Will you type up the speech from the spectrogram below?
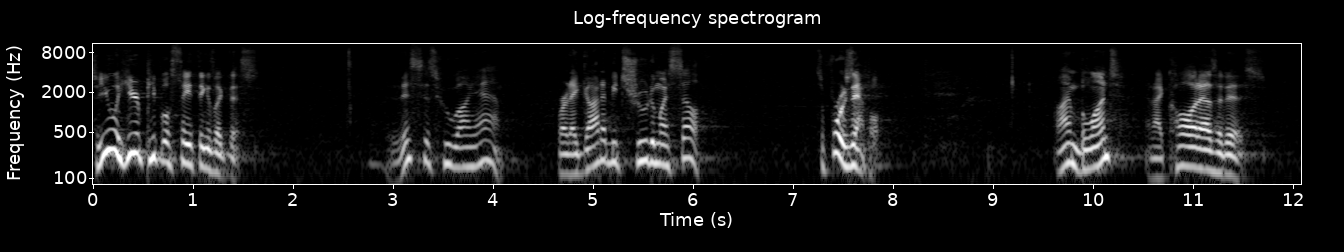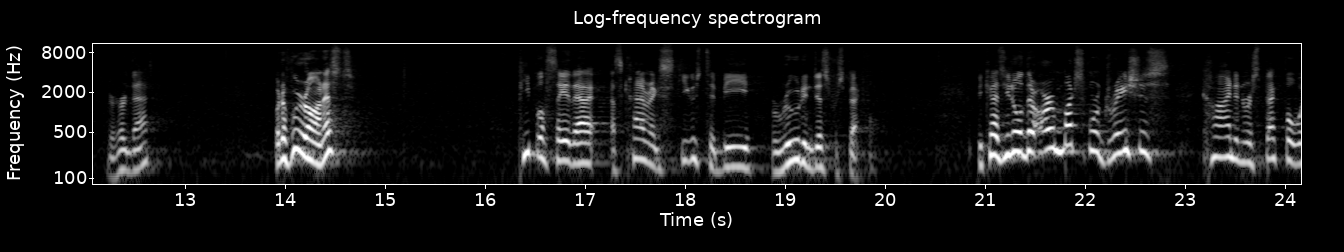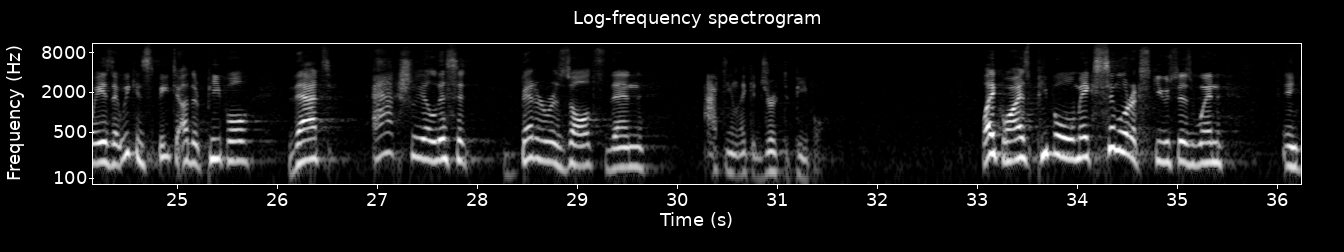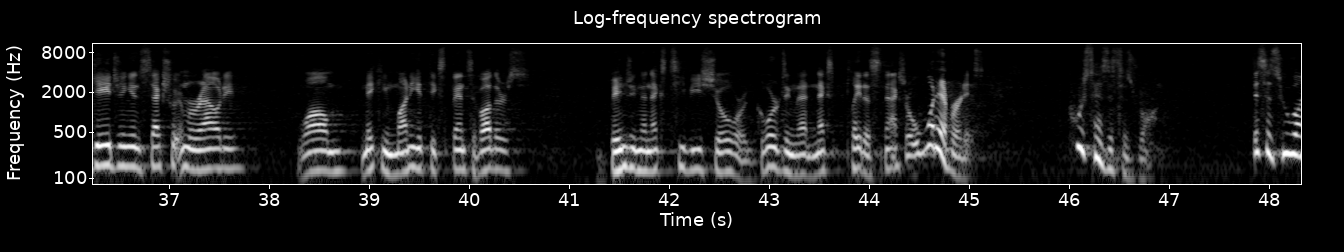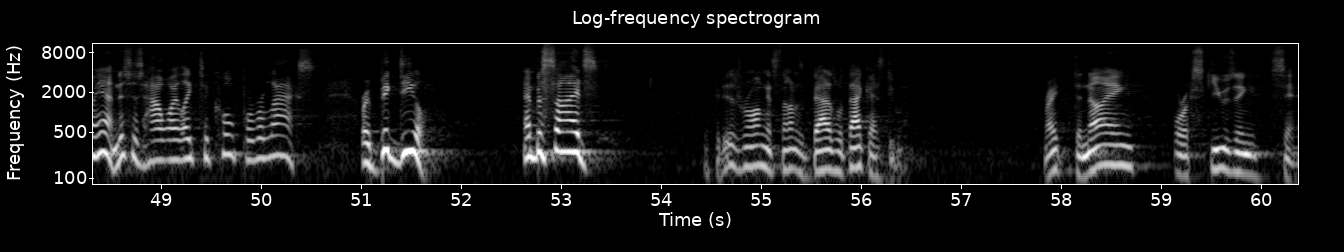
So you will hear people say things like this This is who I am, right? I got to be true to myself. So, for example, I'm blunt and I call it as it is. You heard that? But if we're honest, people say that as kind of an excuse to be rude and disrespectful. Because, you know, there are much more gracious kind and respectful ways that we can speak to other people that actually elicit better results than acting like a jerk to people. Likewise, people will make similar excuses when engaging in sexual immorality, while making money at the expense of others, binging the next TV show, or gorging that next plate of snacks, or whatever it is. Who says this is wrong? This is who I am. This is how I like to cope or relax. Right? Big deal. And besides, if it is wrong, it's not as bad as what that guy's doing. Right? Denying or excusing sin.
